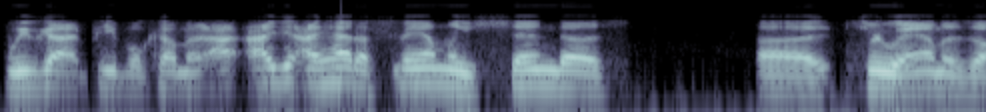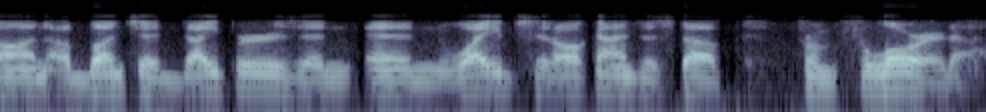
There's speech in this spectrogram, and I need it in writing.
we've got people coming. I, I, I had a family send us uh, through Amazon a bunch of diapers and and wipes and all kinds of stuff from Florida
